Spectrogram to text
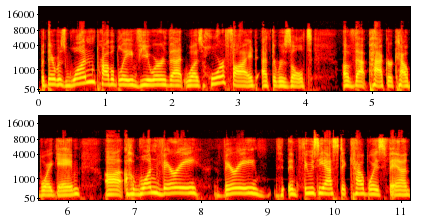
But there was one probably viewer that was horrified at the result of that Packer Cowboy game. Uh, one very, very enthusiastic Cowboys fan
